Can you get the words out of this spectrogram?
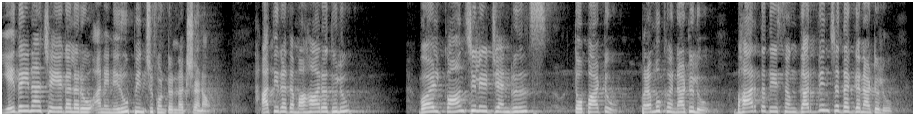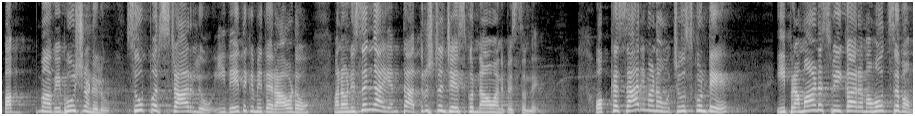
ఏదైనా చేయగలరు అని నిరూపించుకుంటున్న క్షణం. అతిరథ మహారథులు వరల్డ్ కాన్సులేట్ జనరల్స్తో పాటు ప్రముఖ నటులు భారతదేశం గర్వించదగ్గ నటులు పద్మ విభూషణులు సూపర్ స్టార్లు ఈ వేదిక మీద రావడం మనం నిజంగా ఎంత అదృష్టం చేసుకున్నాం అనిపిస్తుంది ఒక్కసారి మనం చూసుకుంటే ఈ ప్రమాణ స్వీకార మహోత్సవం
